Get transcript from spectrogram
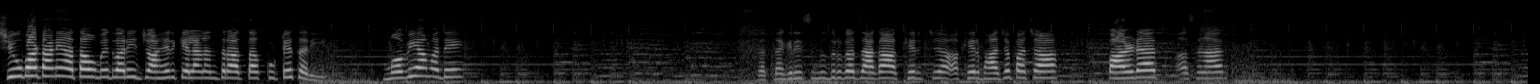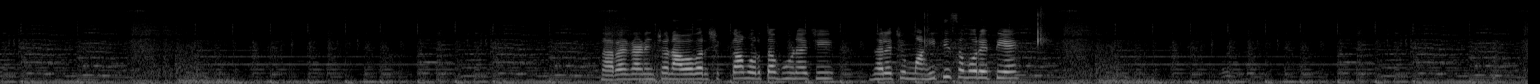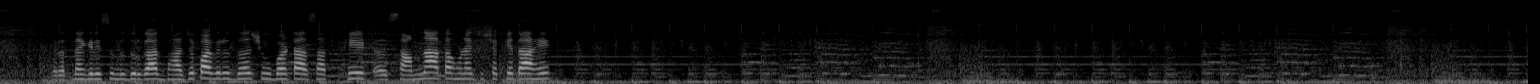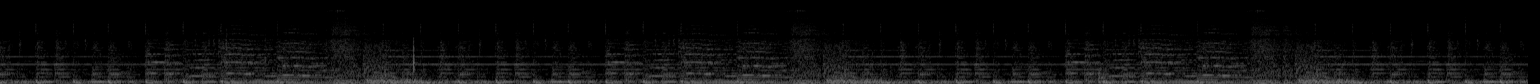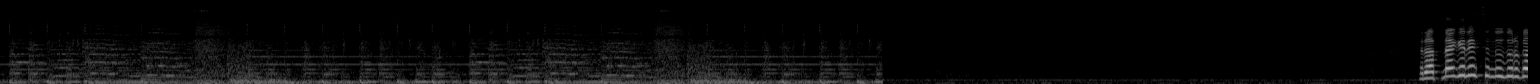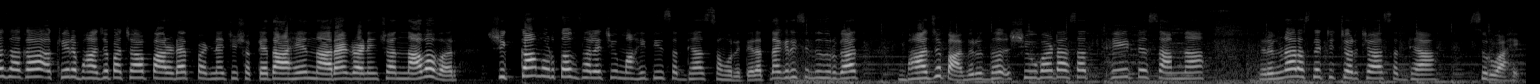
शिवबाटाने आता उमेदवारी जाहीर केल्यानंतर आता कुठेतरी मवियामध्ये रत्नागिरी सिंधुदुर्ग जागा अखेरच्या अखेर भाजपाच्या पारड्यात असणार. नारायण राणेंच्या नावावर शिक्कामोर्तब होण्याची झाल्याची माहिती समोर येते रत्नागिरी सिंधुदुर्गात भाजपा विरुद्ध असा थेट सामना आता होण्याची शक्यता आहे. रत्नागिरी सिंधुदुर्ग जागा अखेर भाजपाच्या पारड्यात पडण्याची शक्यता आहे. नारायण राणेंच्या नावावर शिक्कामोर्तब झाल्याची माहिती सध्या समोर येते. रत्नागिरी सिंधुदुर्गात भाजपा विरुद्ध शिवबाटा असा थेट सामना रंगणार असल्याची चर्चा सध्या सुरू आहे.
